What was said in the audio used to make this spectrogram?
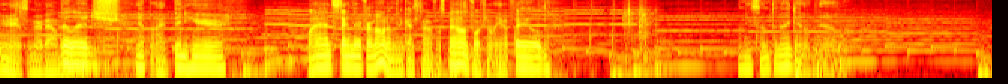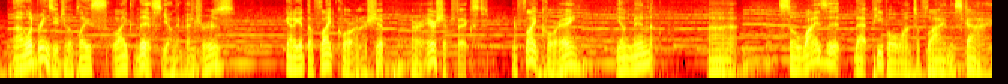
Alright, it's the Merval Village. Yep, I've been here. Lad, stand there for a moment. I'm going to cast a powerful spell. Unfortunately, I failed. Tell me something I don't know. Uh, what brings you to a place like this, young adventurers? You gotta get the flight core on our ship, our airship fixed. Your flight core, eh? Young men, uh, so why is it that people want to fly in the sky?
